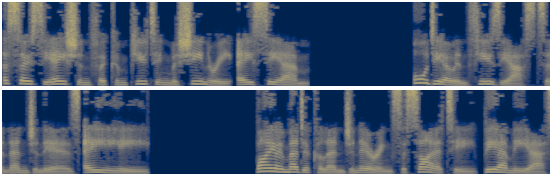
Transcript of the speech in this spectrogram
Association for Computing Machinery ACM Audio Enthusiasts and Engineers AEE Biomedical Engineering Society BMES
